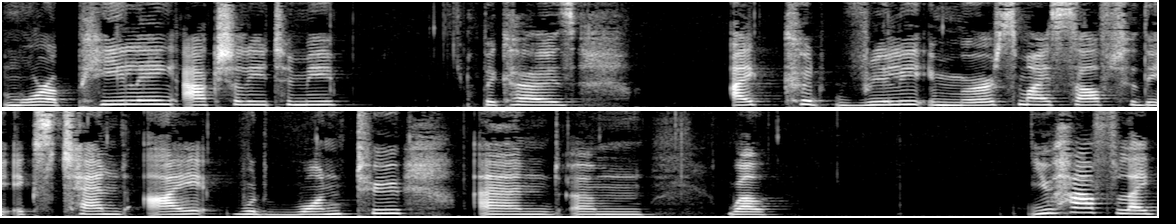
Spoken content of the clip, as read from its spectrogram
more appealing actually to me because I could really immerse myself to the extent I would want to. And, um, well, you have like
